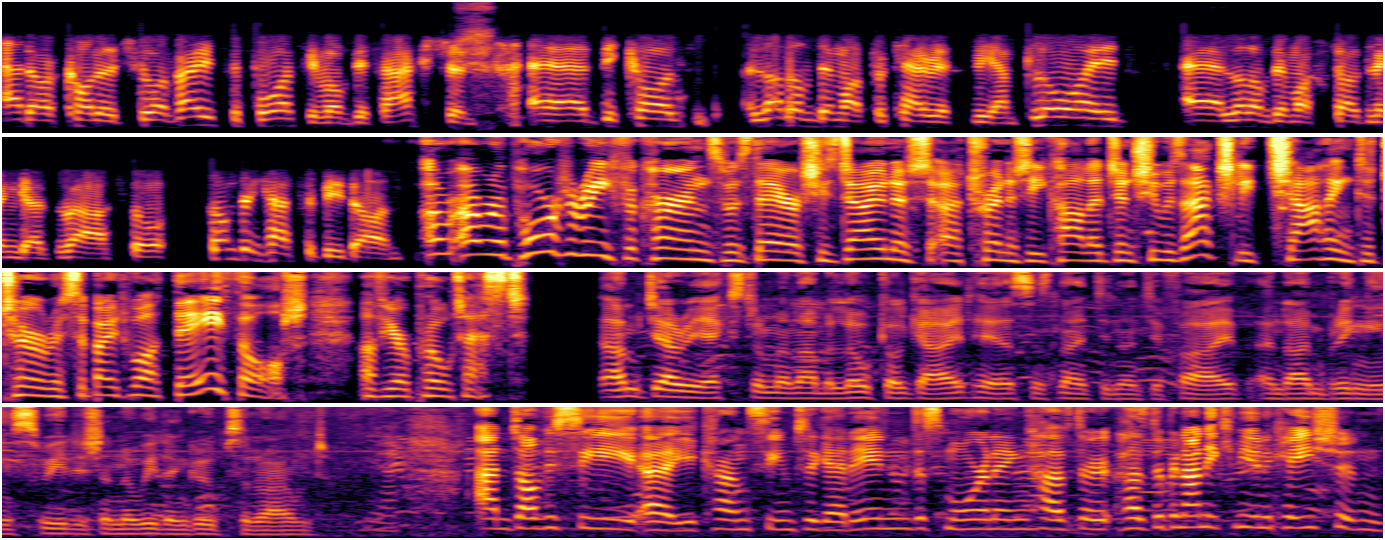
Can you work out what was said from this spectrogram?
at our college who are very supportive of this action uh, because a lot of them are precariously employed. A lot of them are struggling as well. So something has to be done. Our, our reporter Aoife Kearns was there. She's down at uh, Trinity College and she was actually chatting to tourists about what they thought of your protest. I'm Jerry Ekstrom and I'm a local guide here since 1995 and I'm bringing Swedish and Norwegian groups around. Yeah. And obviously, uh, you can't seem to get in this morning. Have there has there been any communication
